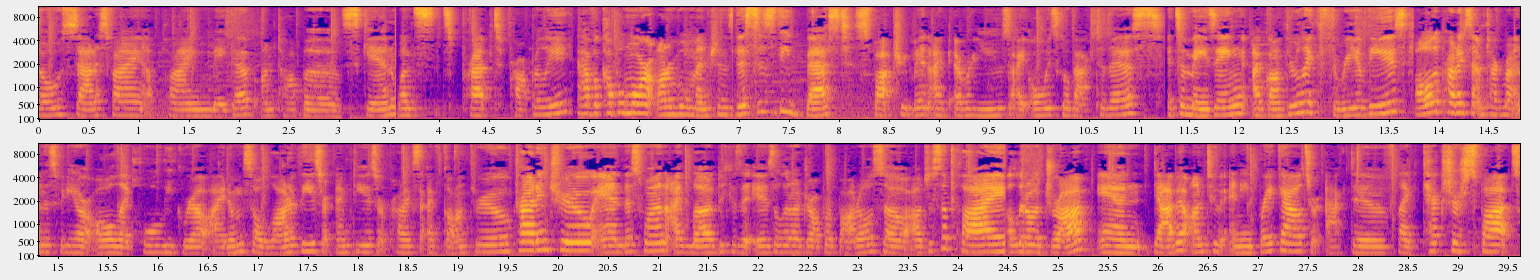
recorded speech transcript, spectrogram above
satisfying applying makeup on top of skin once it's prepped properly. I have a couple more honorable mentions. This is the best spot treatment I've ever used. I always go back to this. It's amazing. I've gone through like three of these. All the products that I'm talking about in this video are all like holy grail items. So a lot of these are empties or products that I've gone through, tried and true. And this one I love because it is a little dropper bottle. So I'll just apply a little drop and dab it onto any breakouts or active like texture spots,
